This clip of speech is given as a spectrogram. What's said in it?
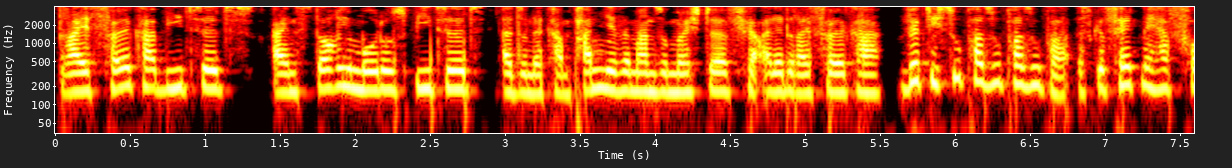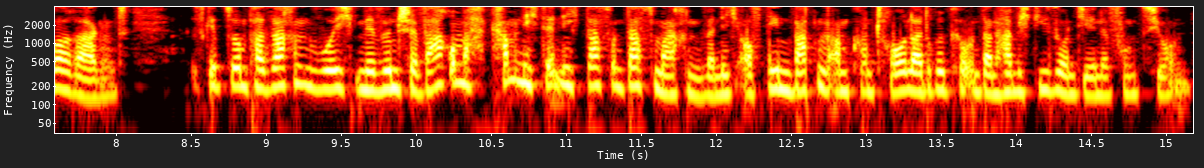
drei Völker bietet, einen Story-Modus bietet, also eine Kampagne, wenn man so möchte, für alle drei Völker. Wirklich super, super, super. Es gefällt mir hervorragend. Es gibt so ein paar Sachen, wo ich mir wünsche, warum kann man nicht denn nicht das und das machen, wenn ich auf den Button am Controller drücke und dann habe ich diese und jene Funktion.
